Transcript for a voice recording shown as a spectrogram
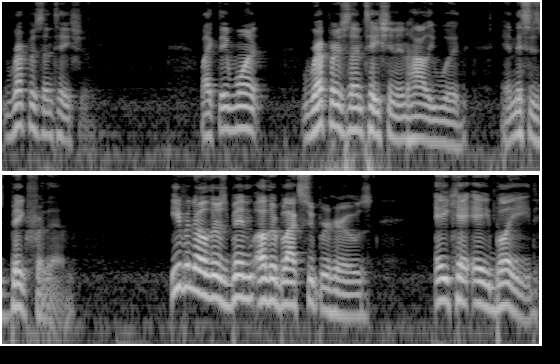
representation. Like they want representation in Hollywood, and this is big for them. Even though there's been other black superheroes, aka Blade,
